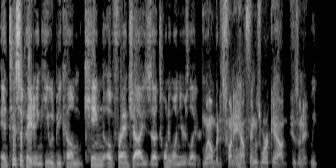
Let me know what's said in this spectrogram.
anticipating he would become king of franchise uh, 21 years later. Well, but it's funny how things work out, isn't it? We,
